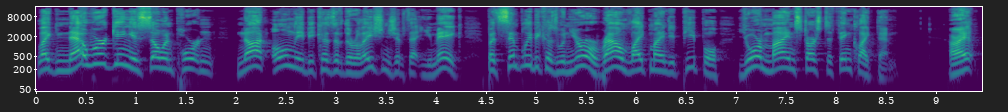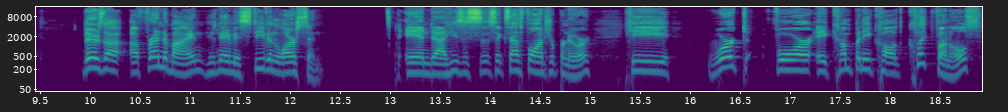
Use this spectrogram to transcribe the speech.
Like networking is so important, not only because of the relationships that you make, but simply because when you're around like minded people, your mind starts to think like them. All right. There's a, a friend of mine, his name is Stephen Larsen, and uh, he's a successful entrepreneur. He worked for a company called ClickFunnels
